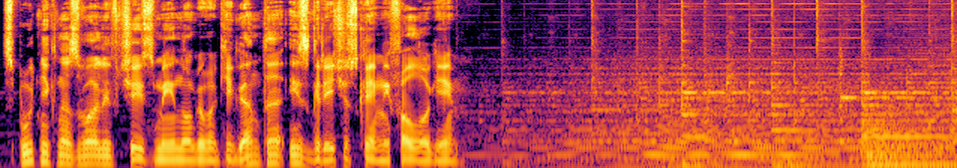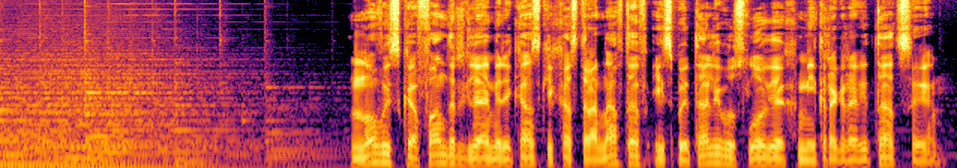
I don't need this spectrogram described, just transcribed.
Спутник назвали в честь змеиногого гиганта из греческой мифологии. Новый скафандр для американских астронавтов испытали в условиях микрогравитации –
